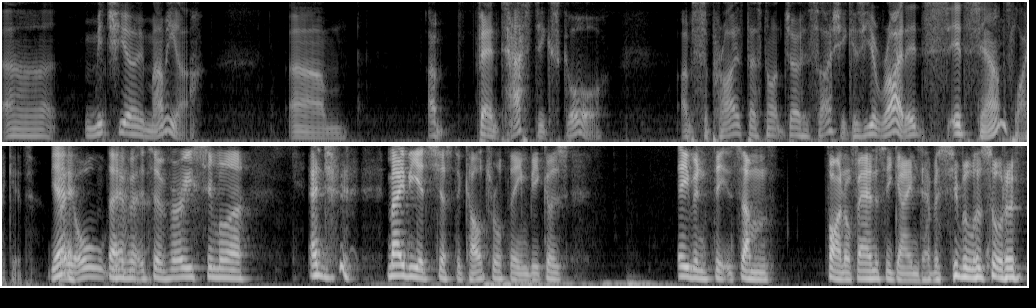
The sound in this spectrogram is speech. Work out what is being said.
Uh, Michio Mamiya. Um, a fantastic score. I'm surprised that's not Joe Hisaishi because you're right. It's it sounds like it. Yeah, they all. they have. A, it's a very similar, and maybe it's just a cultural thing because even th- some Final Fantasy games have a similar sort of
